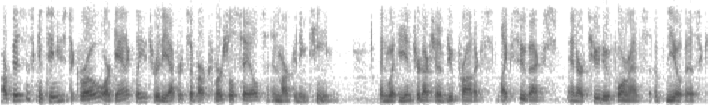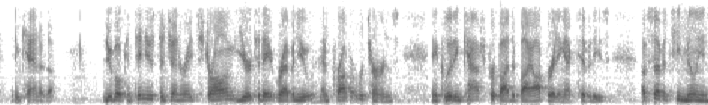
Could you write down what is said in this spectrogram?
Our business continues to grow organically through the efforts of our commercial sales and marketing team, and with the introduction of new products like Suvexx and our two new formats of NeoVisc in Canada. Nuvo continues to generate strong year-to-date revenue and profit returns, including cash provided by operating activities of $17 million.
